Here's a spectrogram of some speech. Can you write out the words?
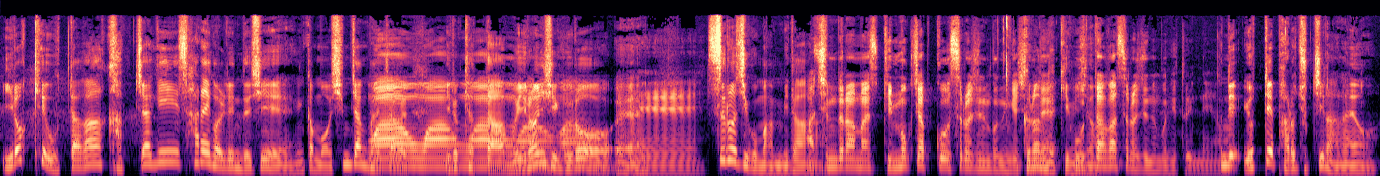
이렇게 웃다가 갑자기 살에 걸린 듯이 그러니까 뭐 심장 발작을 와, 일으켰다 뭐 이런 식으로 와. 예. 네. 쓰러지고 맙니다. 아침 드라마에서 뒷목 잡고 쓰러지는 분은 계신데 그런 느낌이죠. 웃다가 쓰러지는 분이 또 있네요. 근데 요때 바로 죽진 않아요.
